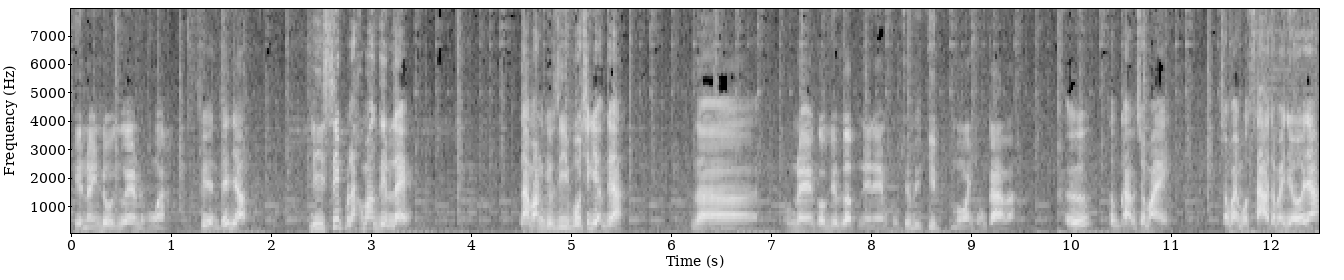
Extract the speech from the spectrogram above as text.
Phiền anh đổi giúp em được không ạ? Phiền thế nhở? Đi ship lại không mang tiền lẻ Làm ăn kiểu gì vô trách nhiệm thế à? Dạ hôm nay em có việc gấp nên em không chuẩn bị kịp mong anh thông cảm ạ. Ừ, thông cảm cho mày. Cho mày một sao cho mày nhớ nhá.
